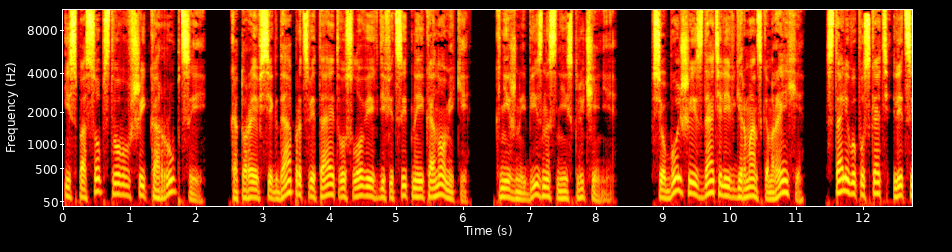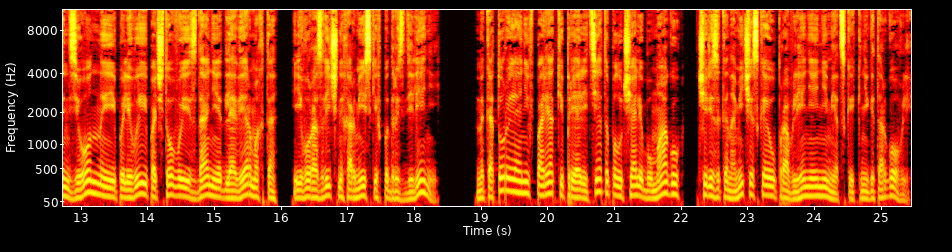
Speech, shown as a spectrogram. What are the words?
и способствовавший коррупции, которая всегда процветает в условиях дефицитной экономики, Книжный бизнес не исключение. Все больше издателей в Германском рейхе стали выпускать лицензионные и полевые почтовые издания для вермахта и его различных армейских подразделений, на которые они в порядке приоритета получали бумагу через экономическое управление немецкой книготорговли.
